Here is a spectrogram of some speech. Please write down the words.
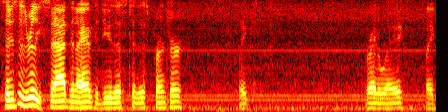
So this is really sad that I have to do this to this printer. Like, right away. Like,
